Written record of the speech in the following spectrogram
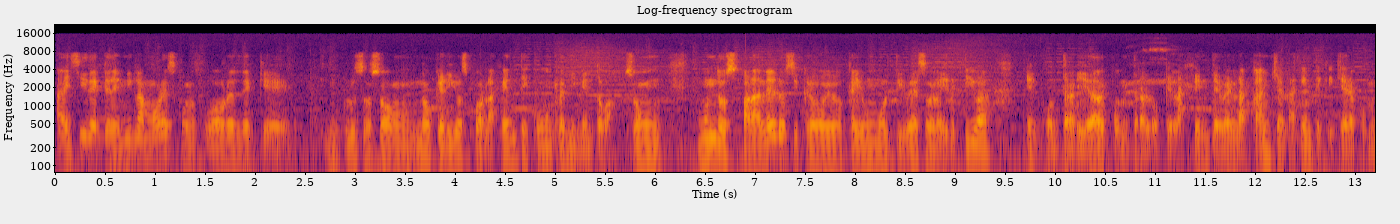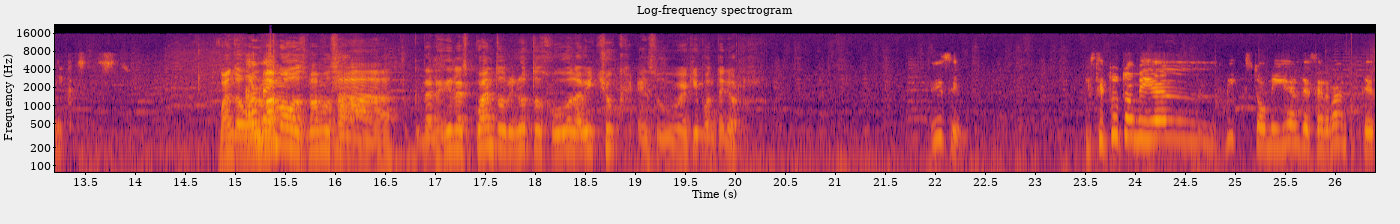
ahí sí de que de mil amores con los jugadores de que incluso son no queridos por la gente y con un rendimiento bajo. Son mundos paralelos y creo yo que hay un multiverso de la directiva en contrariedad contra lo que la gente ve en la cancha, la gente que quiera comunicarse. Cuando volvamos vamos a decirles cuántos minutos jugó David Chuk en su equipo anterior. Sí, sí. Instituto Miguel Mixto Miguel de Cervantes,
